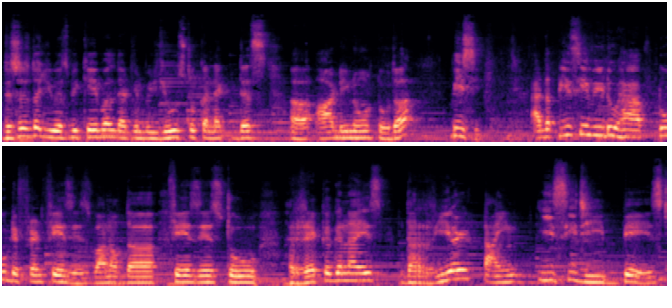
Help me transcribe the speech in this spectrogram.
This is the USB cable that will be used to connect this uh, Arduino to the PC at the PC we do have two different phases. One of the phases to recognize the real-time ECG based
